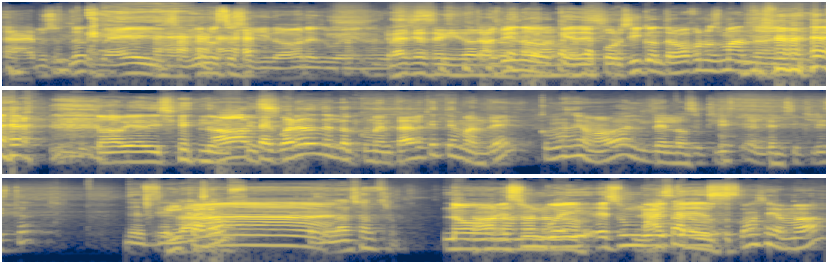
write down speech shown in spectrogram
Ay, pues, no, güey, son de nuestros seguidores, güey. ¿no? Gracias, seguidores. Estás viendo que de por sí con trabajo nos mandan. y Todavía diciendo. No, ¿te es- acuerdas del documental que te mandé? ¿Cómo se llamaba? ¿El, de los ciclistas, el del ciclista? Desde. Lance, Ah. Lance Armstrong. No, es un güey, es un güey que Lazarus, es. ¿Cómo se llamaba?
